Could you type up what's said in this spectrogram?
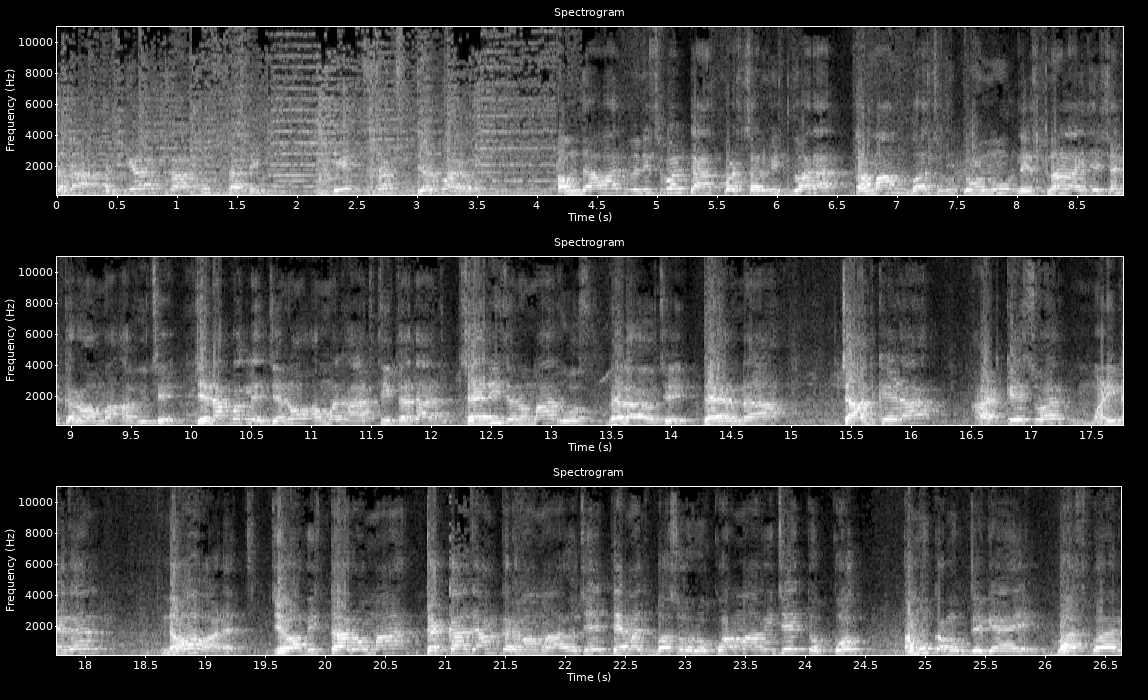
તથા અગિયાર કારતૂસ સાથે એક શખ્સ ઝડપાયો. અમદાવાદ મ્યુનિસિપલ ટ્રાન્સપોર્ટ સર્વિસ દ્વારા તમામ બસ રૂટોનું રેશનલાઇઝેશન કરવામાં આવ્યું છે. જેના પગલે જેનો અમલ આજથી થતા જ શહેરીજનોમાં રોષ ફેલાયો છે. શહેરના ચાંદખેડા, હાટકેશ્વર, મણિનગર નવા વાડજ જેવા વિસ્તારોમાં ચક્કાજામ કરવામાં આવ્યો છે, તેમજ બસો રોકવામાં આવી છે, તો કોક અમુક અમુક જગ્યાએ બસ પર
